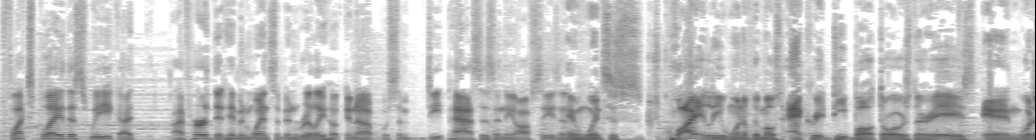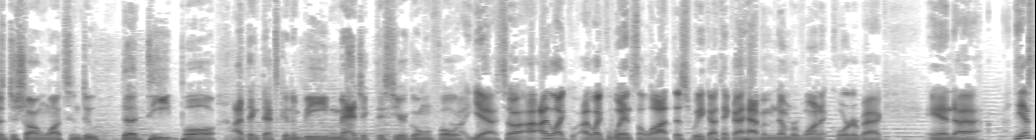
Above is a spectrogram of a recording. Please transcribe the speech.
flex play this week. I I've heard that him and Wentz have been really hooking up with some deep passes in the offseason. And Wentz is quietly one of the most accurate deep ball throwers there is. And what does Deshaun Watson do? The deep ball. I think that's going to be magic this year going forward. Uh, yeah, so I, I like I like Wentz a lot this week. I think I have him number one at quarterback, and uh, the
